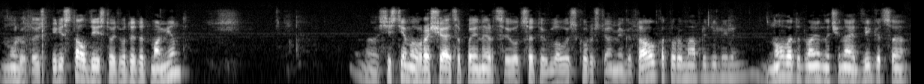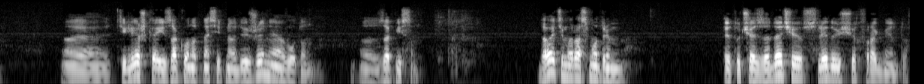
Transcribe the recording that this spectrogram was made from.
нулю. То есть перестал действовать вот этот момент. Э, система вращается по инерции вот с этой угловой скоростью омега тау, которую мы определили. Но в этот момент начинает двигаться э, тележка и закон относительного движения, вот он э, записан. Давайте мы рассмотрим эту часть задачи в следующих фрагментах.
